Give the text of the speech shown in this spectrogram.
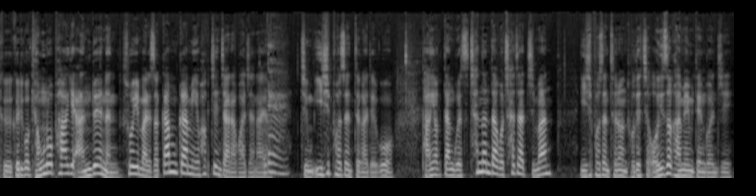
그 그리고 경로 파악이 안 되는 소위 말해서 깜깜이 확진자라고 하잖아요. 네. 지금 20%가 되고 방역 당국에서 찾는다고 찾았지만 20%는 도대체 어디서 감염이 된 건지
